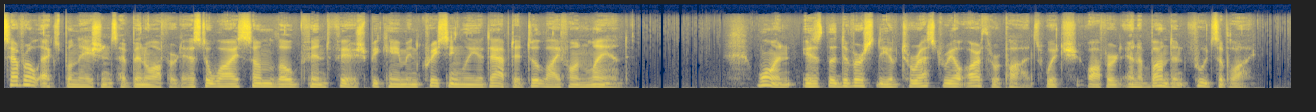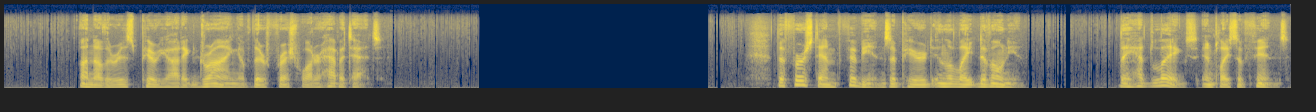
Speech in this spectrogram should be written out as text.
Several explanations have been offered as to why some lobe-finned fish became increasingly adapted to life on land. One is the diversity of terrestrial arthropods, which offered an abundant food supply. Another is periodic drying of their freshwater habitats. The first amphibians appeared in the late Devonian. They had legs in place of fins,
